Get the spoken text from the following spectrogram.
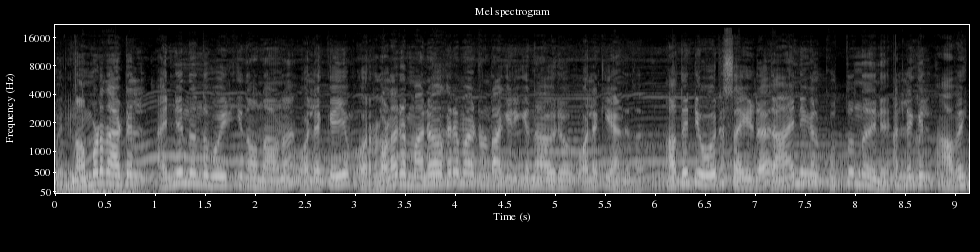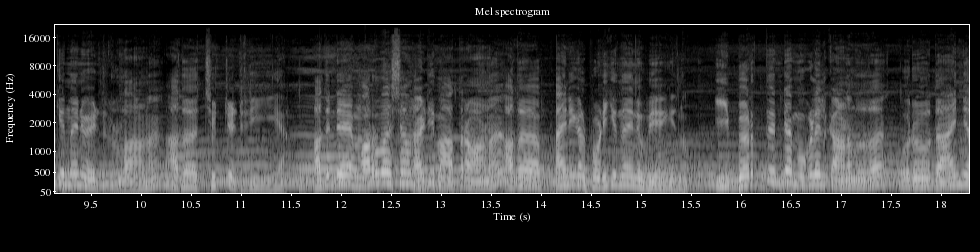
വരും. നമ്മുടെ നാട്ടിൽ അന്യം നിന്ന് പോയിരിക്കുന്ന ഒന്നാണ് ഒലക്കയും ഒരളും വളരെ മനോഹരമായിട്ട് ഉണ്ടാക്കിയിരിക്കുന്ന ഒരു ഒലക്കയാണിത്. അതിന്റെ ഒരു സൈഡ് ധാന്യങ്ങൾ കുത്തുന്നതിന് അല്ലെങ്കിൽ അവയ്ക്കുന്നതിന് വേണ്ടിയിട്ടുള്ളതാണ് അത് ചുറ്റിട്ടിരിക്കുക. അതിന്റെ മറുവശം അടി മാത്രമാണ് അത് ധാന്യങ്ങൾ പൊടിക്കുന്നതിന് ഉപയോഗിക്കുന്നു. ഈ ബെർത്തിന്റെ മുകളിൽ കാണുന്നത് ഒരു ധാന്യ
